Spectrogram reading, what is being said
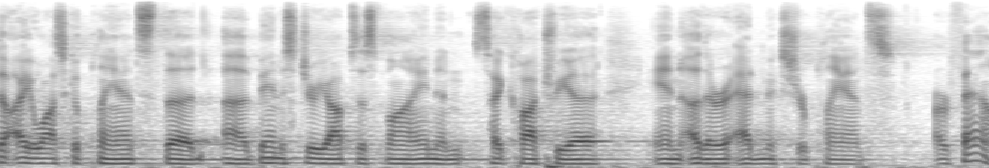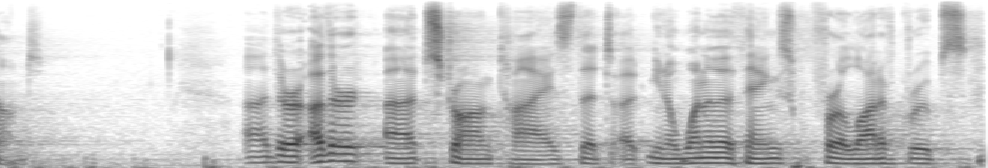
the ayahuasca plants, the uh, Banisteriopsis vine and Psychotria and other admixture plants are found. Uh, there are other uh, strong ties that, uh, you know, one of the things for a lot of groups,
